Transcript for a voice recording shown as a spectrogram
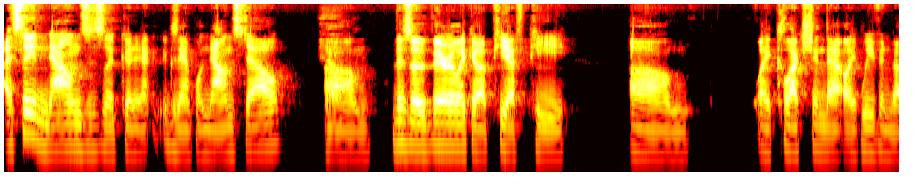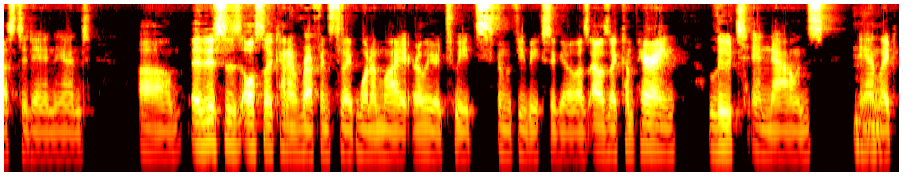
I say Nouns is a good example. Nouns DAO. Yeah. Um, there's a they're like a PFP um, like collection that like we've invested in and um, this is also kind of reference to like one of my earlier tweets from a few weeks ago. I was, I was like comparing loot and nouns, mm-hmm. and like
